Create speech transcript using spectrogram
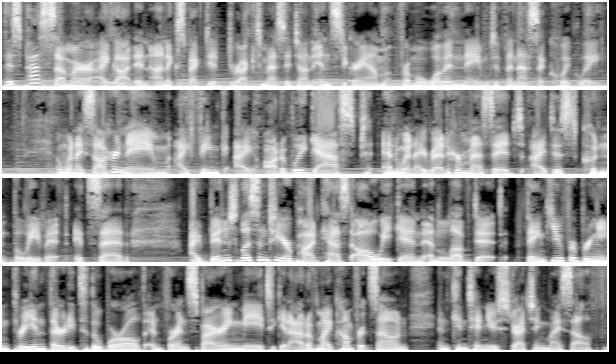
This past summer, I got an unexpected direct message on Instagram from a woman named Vanessa Quigley. And when I saw her name, I think I audibly gasped. And when I read her message, I just couldn't believe it. It said, I binge listened to your podcast all weekend and loved it. Thank you for bringing 3 in 30 to the world and for inspiring me to get out of my comfort zone and continue stretching myself.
